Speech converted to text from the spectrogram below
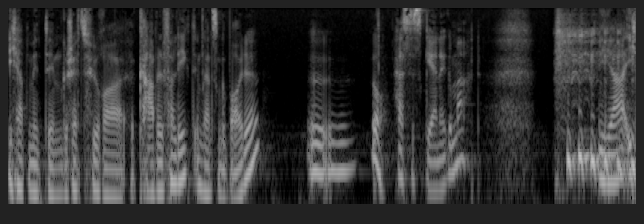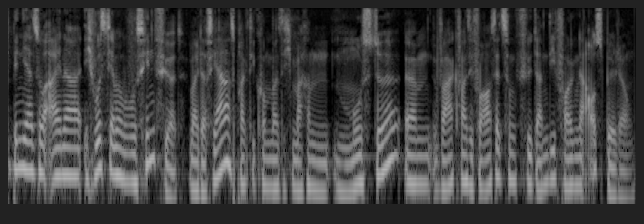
Ich habe mit dem Geschäftsführer Kabel verlegt im ganzen Gebäude. Äh, ja. Hast es gerne gemacht? Ja, ich bin ja so einer, ich wusste ja immer, wo es hinführt, weil das Jahrespraktikum, was ich machen musste, ähm, war quasi Voraussetzung für dann die folgende Ausbildung.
